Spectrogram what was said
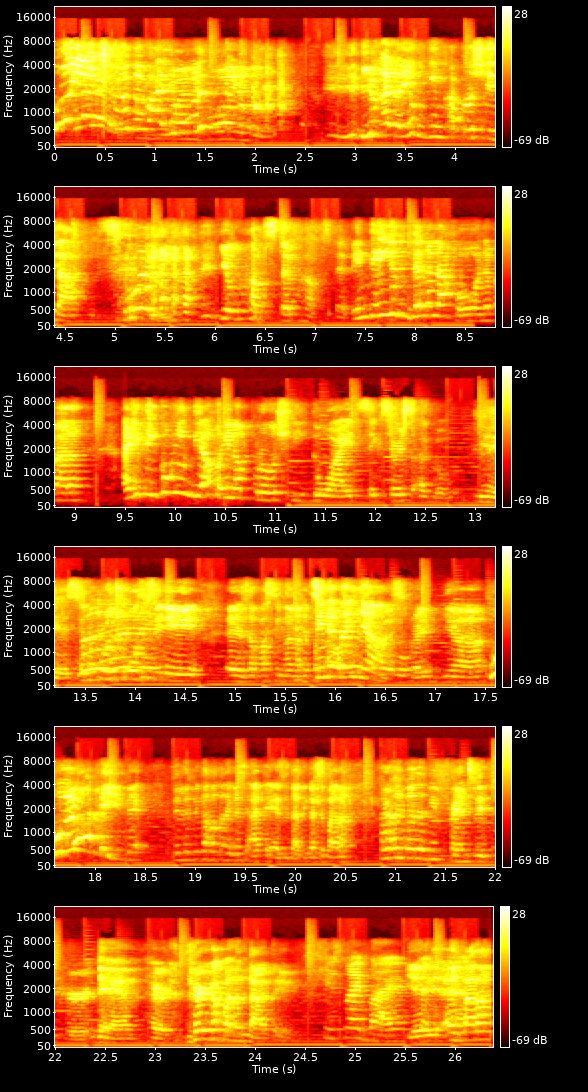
Uy! Ano ba? Yung ano, yung, yung approach ni Dakis. yung half step, half step. Hindi, yun, ganun ako, na parang, I think kung hindi ako in-approach ni Dwight six years ago, Yes. Yung approach ko kasi si Eza kasi nga nakita Sinatan niya best ako. friend niya. Hoy! Hindi. Nilapit ako talaga si Ate Eza dati kasi parang, parang I wanna be friends with her. Them. Her. Her ka pa ng dati. She's my vibe. Yeah, and parang,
